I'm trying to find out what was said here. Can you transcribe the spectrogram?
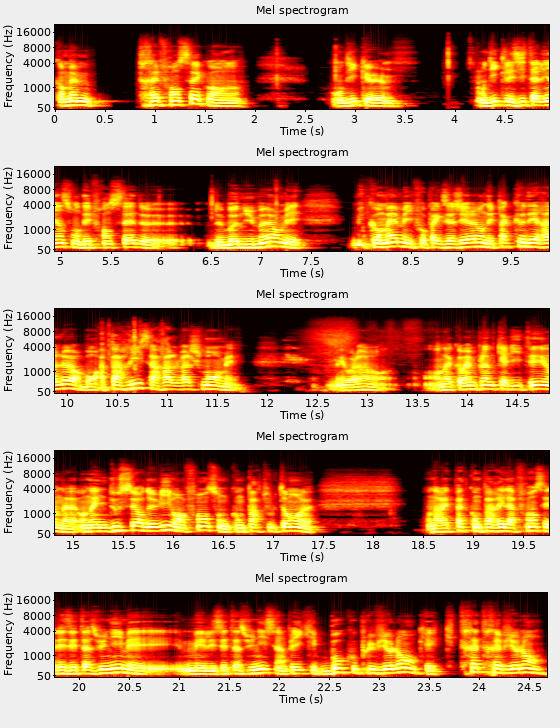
quand même très français, quoi. On, dit que, on dit que les Italiens sont des Français de, de bonne humeur, mais, mais quand même, il faut pas exagérer. On n'est pas que des râleurs. Bon, à Paris, ça râle vachement, mais, mais voilà, on a quand même plein de qualités. On a, on a une douceur de vivre en France. On compare tout le temps. Euh, on n'arrête pas de comparer la France et les États-Unis, mais mais les États-Unis, c'est un pays qui est beaucoup plus violent, qui est, très très violent.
